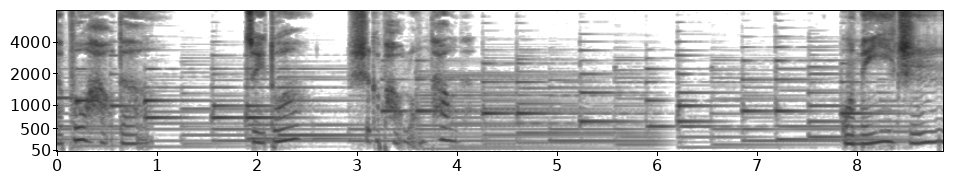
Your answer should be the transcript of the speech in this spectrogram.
得不好的，最多是个跑龙套的。我们一直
